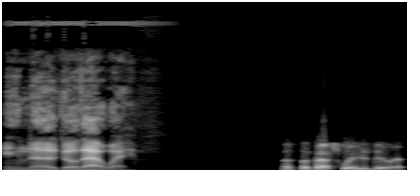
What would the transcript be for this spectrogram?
and uh, go that way. That's the best way to do it.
